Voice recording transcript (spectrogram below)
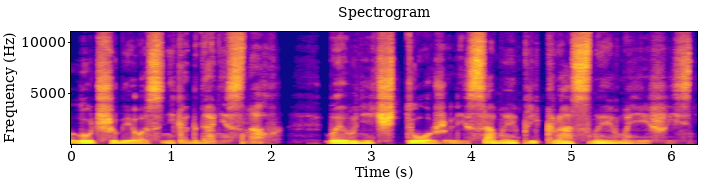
Лучше бы я вас никогда не знал. Вы уничтожили самое прекрасное в моей жизни.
